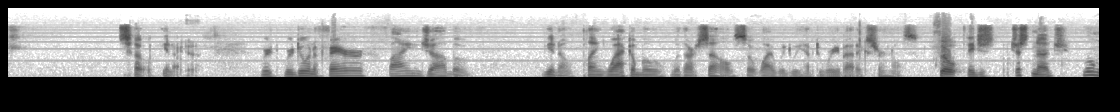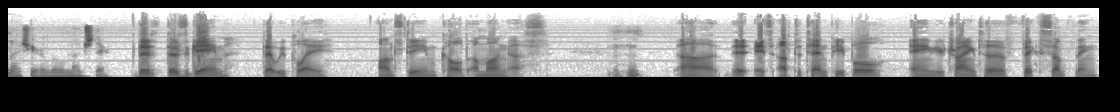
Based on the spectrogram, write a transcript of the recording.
So you know, Yeah. we're we're doing a fair, fine job of you know playing whack-a-mole with ourselves. So why would we have to worry about externals? So They just just nudge, a little nudge here, a little nudge there. there's there's a game that we play on Steam called Among Us. Mm-hmm. uh, it, it's up to 10 people and you're trying to fix something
